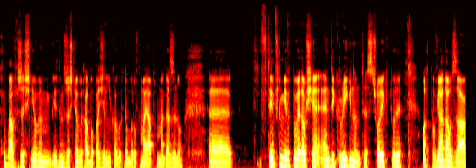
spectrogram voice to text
chyba wrześniowym, jednym z wrześniowych albo październikowych numerów My Apple magazynu. E, w tym filmie wypowiadał się Andy Grignon, to jest człowiek, który odpowiadał za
